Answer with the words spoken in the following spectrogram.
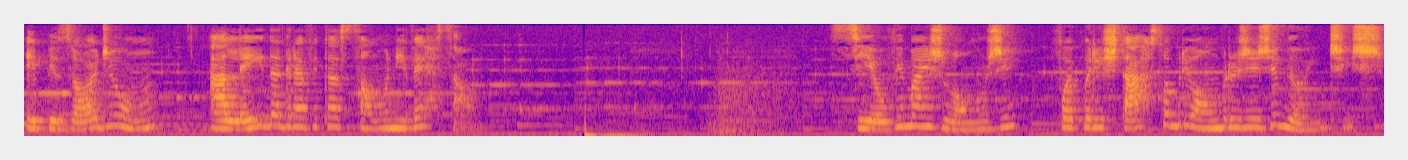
Episódio 1 A Lei da Gravitação Universal. Se eu vi mais longe, foi por estar sobre ombros de gigantes.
